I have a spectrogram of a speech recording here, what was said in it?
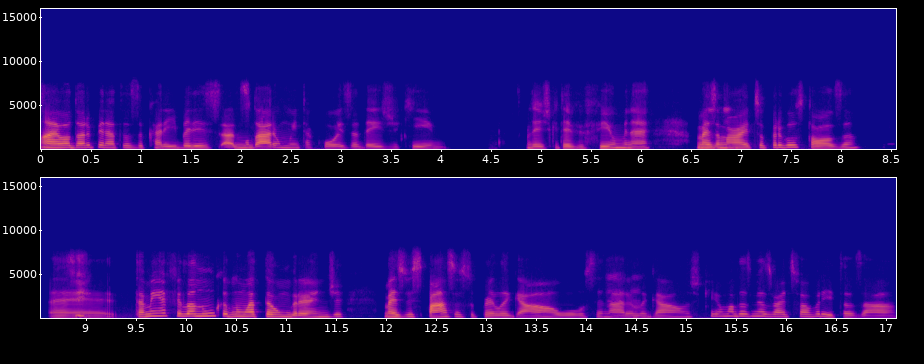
Ah, eu adoro Piratas do Caribe. Eles ah, mudaram muita coisa desde que desde que teve o filme, né? Mas é uma ride super gostosa. É, também a fila nunca não é tão grande, mas o espaço é super legal, o cenário é legal. Acho que é uma das minhas rides favoritas, a,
